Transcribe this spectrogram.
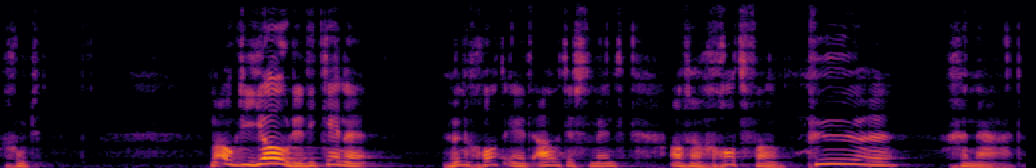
goed. Maar ook de Joden, die kennen hun God in het Oude Testament als een God van pure genade.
